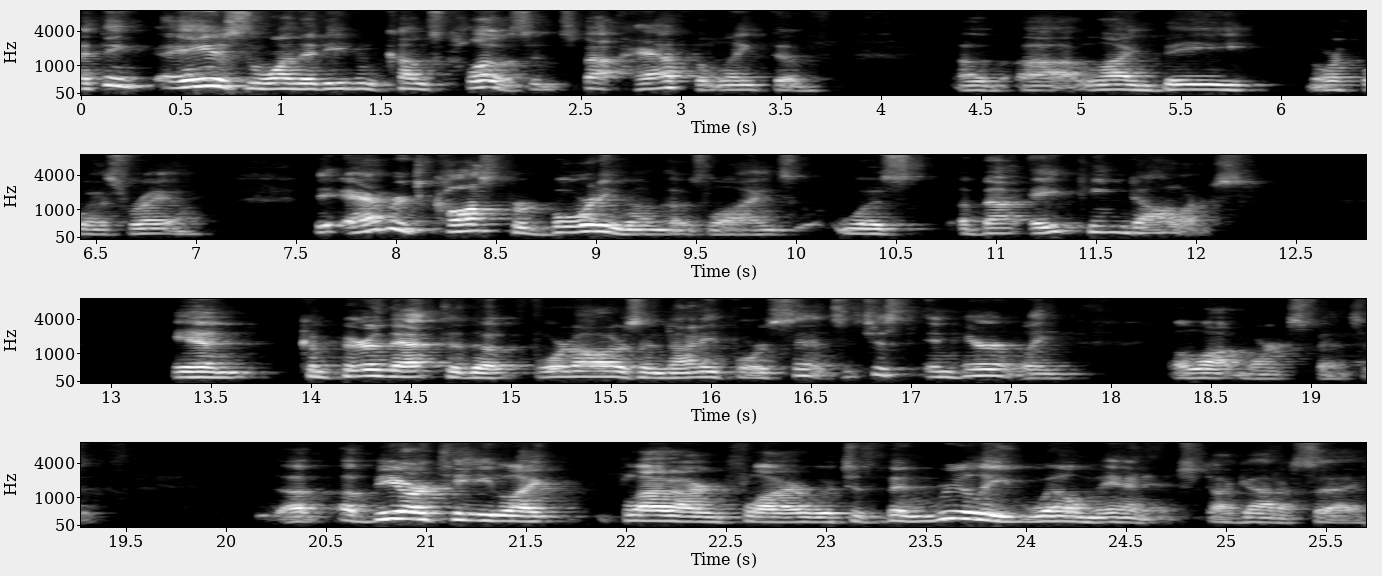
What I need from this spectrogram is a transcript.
I think A is the one that even comes close. It's about half the length of, of uh, line B, Northwest Rail. The average cost per boarding on those lines was about $18 and compare that to the $4.94. It's just inherently a lot more expensive. a, a BRT like Flatiron Flyer, which has been really well managed, I gotta say.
